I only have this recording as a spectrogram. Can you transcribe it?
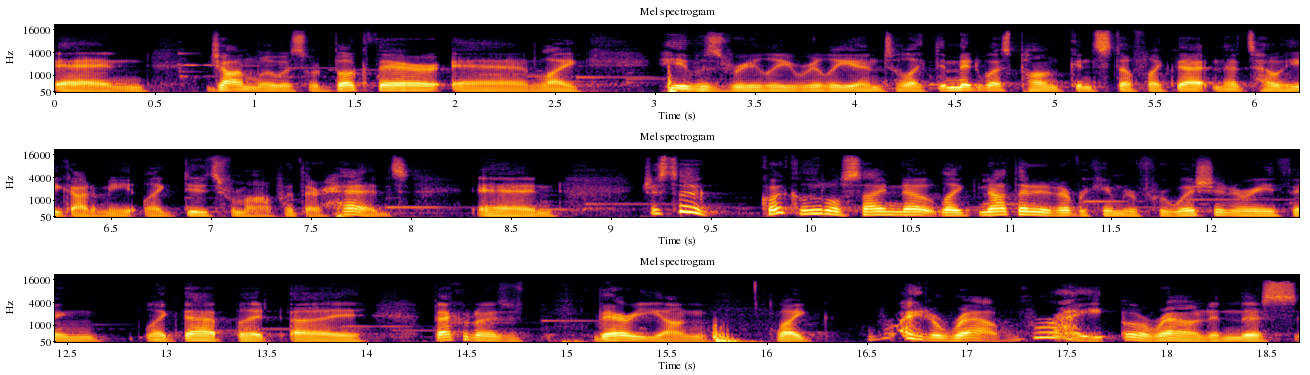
and John Lewis would book there and like he was really really into like the Midwest punk and stuff like that and that's how he got to meet like dudes from off with their heads. And just a quick little side note like not that it ever came to fruition or anything like that but uh, back when I was very young like right around right around in this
